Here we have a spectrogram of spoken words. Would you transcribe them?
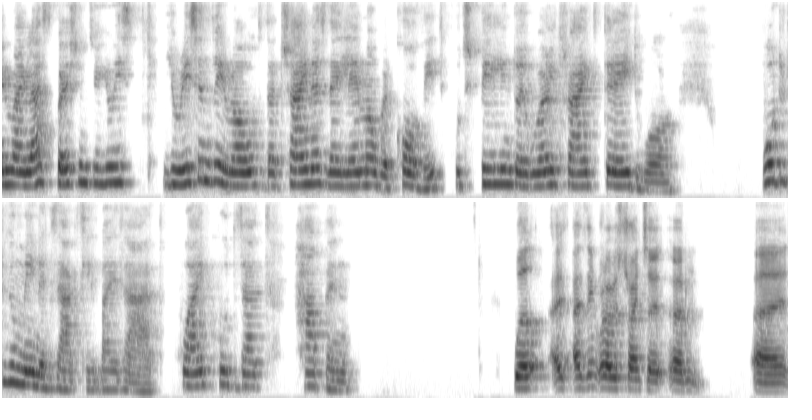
and my last question to you is: You recently wrote that China's dilemma over COVID could spill into a worldwide trade war. What do you mean exactly by that? Why could that happen? Well, I, I think what I was trying to um, uh,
